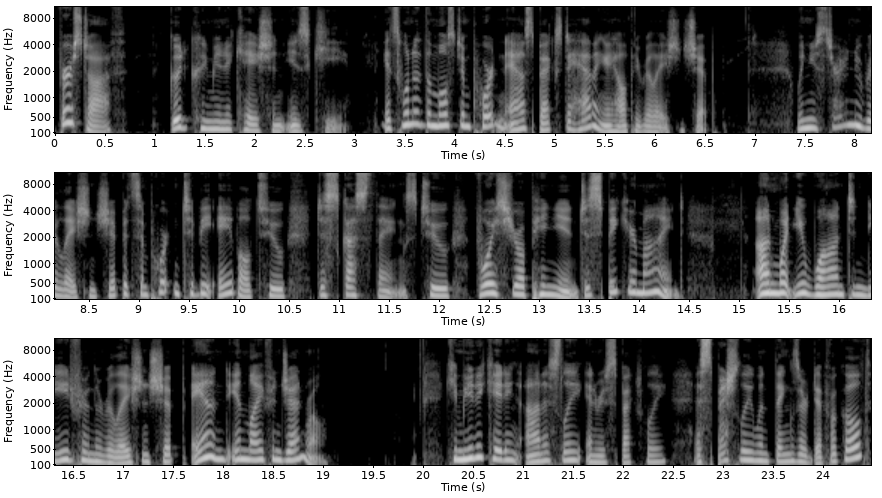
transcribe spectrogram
First off, good communication is key. It's one of the most important aspects to having a healthy relationship when you start a new relationship, it's important to be able to discuss things, to voice your opinion, to speak your mind on what you want and need from the relationship and in life in general. Communicating honestly and respectfully, especially when things are difficult,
